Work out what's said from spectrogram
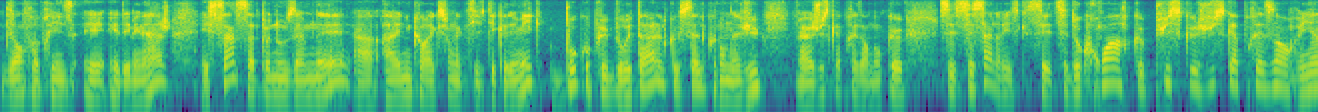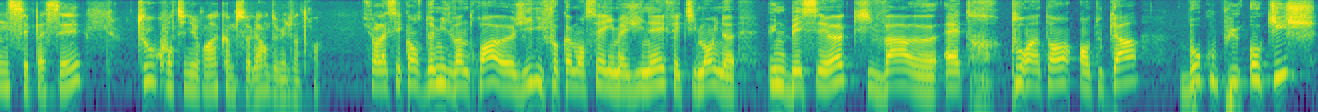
des entreprises et, des ménages. Et ça, ça peut nous amener à, une correction de l'activité économique beaucoup plus brutale que celle que l'on a vue euh, jusqu'à présent. Donc euh, c'est ça le risque, c'est de croire que puisque jusqu'à présent rien ne s'est passé, tout continuera comme cela en 2023. Sur la séquence 2023, euh, Gilles, il faut commencer à imaginer effectivement une, une BCE qui va être, pour un temps en tout cas, beaucoup plus hawkish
